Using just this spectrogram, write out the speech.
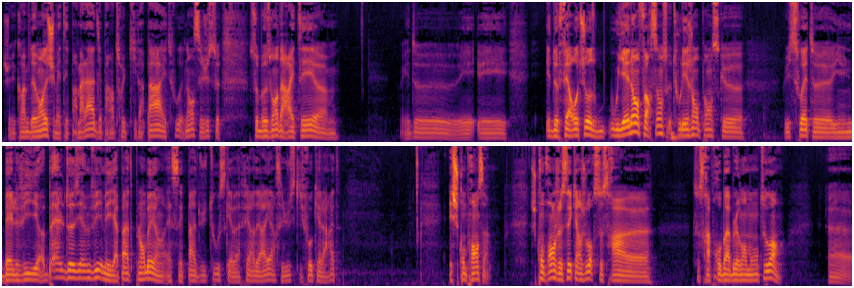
je lui ai quand même demandé, je lui ai dit, t'es pas malade, y a pas un truc qui va pas et tout. Non, c'est juste ce besoin d'arrêter et de et de faire autre chose. Oui et non, forcément, parce que tous les gens pensent que lui souhaite euh, une belle vie, une belle deuxième vie, mais il n'y a pas de plan B. Hein. Elle sait pas du tout ce qu'elle va faire derrière, c'est juste qu'il faut qu'elle arrête. Et je comprends ça. Je comprends, je sais qu'un jour ce sera, euh, ce sera probablement mon tour. Euh,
